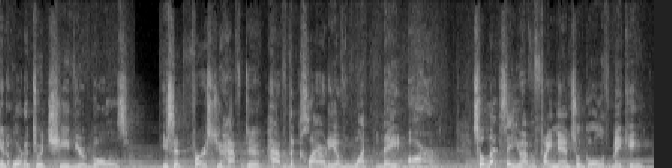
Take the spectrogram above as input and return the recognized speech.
in order to achieve your goals, he said, first you have to have the clarity of what they are. So let's say you have a financial goal of making,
